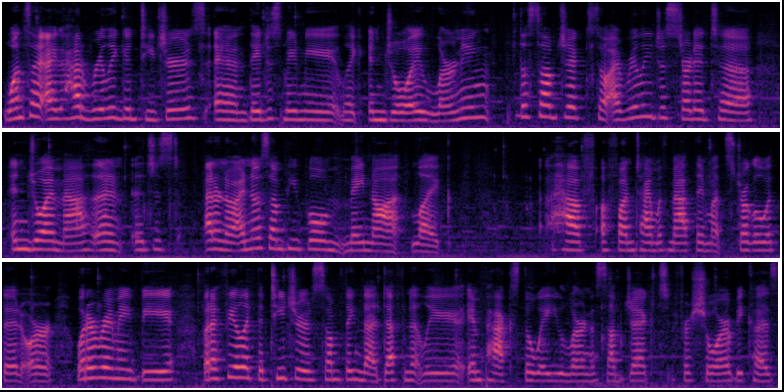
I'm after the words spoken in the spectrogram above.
once I, I had really good teachers and they just made me like enjoy learning the subject. So I really just started to enjoy math and it just I don't know I know some people may not like have a fun time with math. They might struggle with it or whatever it may be. But I feel like the teacher is something that definitely impacts the way you learn a subject for sure because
